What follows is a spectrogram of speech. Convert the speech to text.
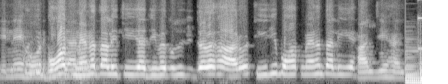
ਜਿੰਨੇ ਹੋਰ ਬਹੁਤ ਮਿਹਨਤ ਵਾਲੀ ਚੀਜ਼ ਹੈ ਜਿਵੇਂ ਤੁਸੀਂ ਜਿੱਦਾਂ ਦਿਖਾ ਰਹੇ ਹੋ ਚੀਜ਼ ਹੀ ਬਹੁਤ ਮਿਹਨਤ ਵਾਲੀ ਹੈ। ਹਾਂਜੀ ਹਾਂਜੀ।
